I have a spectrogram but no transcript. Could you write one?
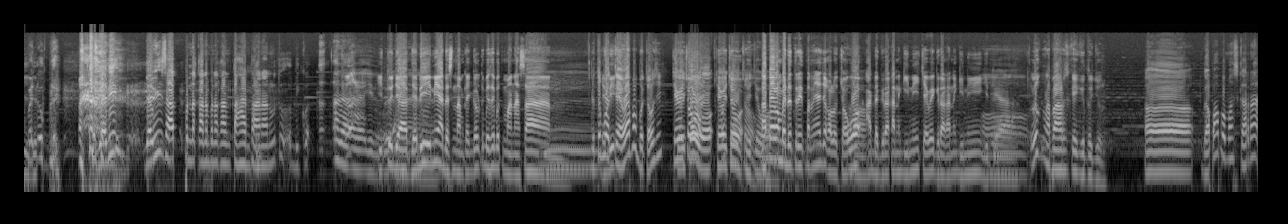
Main double. jadi jadi saat penekanan-penekanan tahan-tahanan lu tuh lebih kuat. Eh, Ada, ada gitu. Itu Jat. Jadi ini ada senam kegel tuh biasanya buat pemanasan. Itu buat Jadi- cewek apa buat cowok sih? Cewek Cewek cowok, cowok. cewek Oh, cowok. cewek cowok. Tapi emang beda treatmentnya aja kalau cowok Oh. ada gerakannya gini, cewek gerakannya gini gitu. Iya. Oh. Lu kenapa harus kayak gitu, Jul? Eh, nggak apa-apa Mas karena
